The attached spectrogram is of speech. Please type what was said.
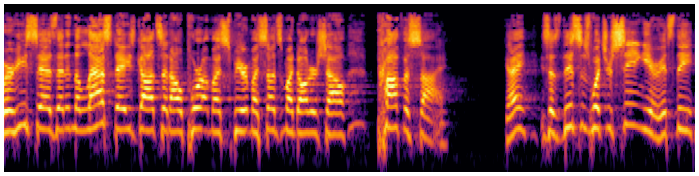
where he says that in the last days, God said, I will pour out my spirit, my sons and my daughters shall prophesy. Okay? He says, this is what you're seeing here. It's the,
